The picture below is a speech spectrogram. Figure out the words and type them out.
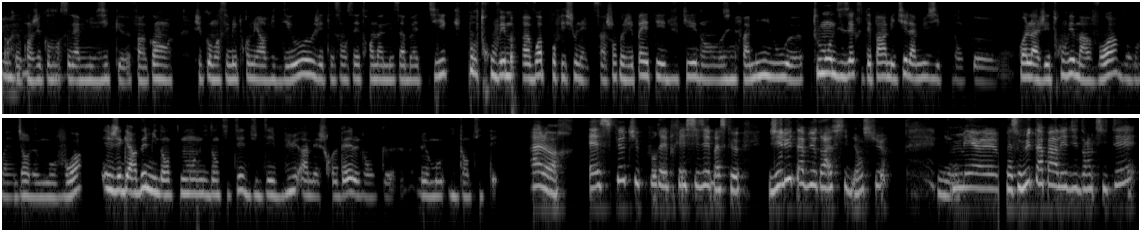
Parce que mhm. quand j'ai commencé la musique, euh, enfin, quand j'ai commencé mes premières vidéos, j'étais censée être en année sabbatique pour trouver ma voie professionnelle, sachant que j'ai pas été éduquée dans une famille où euh, tout le monde disait que c'était pas un métier, la musique. Donc, euh, voilà, j'ai trouvé ma voie, donc on va dire le mot voix. Et j'ai gardé mon identité du début à Mèche Rebelle, donc le mot identité. Alors, est-ce que tu pourrais préciser, parce que j'ai lu ta biographie, bien sûr, mais parce que vu que tu as parlé d'identité,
